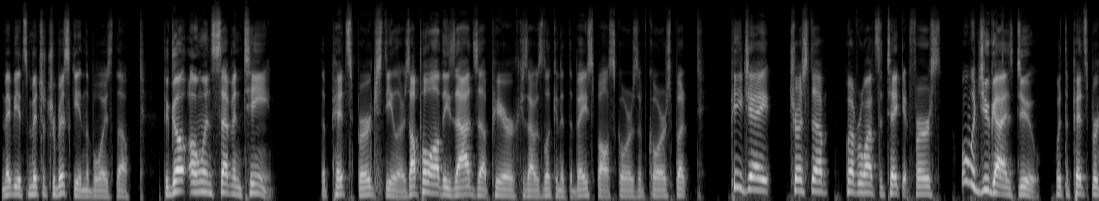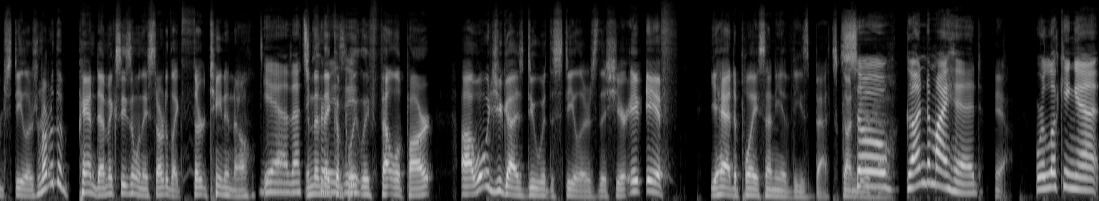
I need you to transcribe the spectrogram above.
Maybe it's Mitchell Trubisky and the boys though. To go 0 17. The Pittsburgh Steelers. I'll pull all these odds up here because I was looking at the baseball scores, of course. But PJ, Trista, whoever wants to take it first, what would you guys do with the Pittsburgh Steelers? Remember the pandemic season when they started like 13 and 0? Yeah, that's and then crazy. they completely fell apart. Uh, what would you guys do with the Steelers this year if, if you had to place any of these bets? Gun to so, your head. gun to my head. Yeah. We're looking at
